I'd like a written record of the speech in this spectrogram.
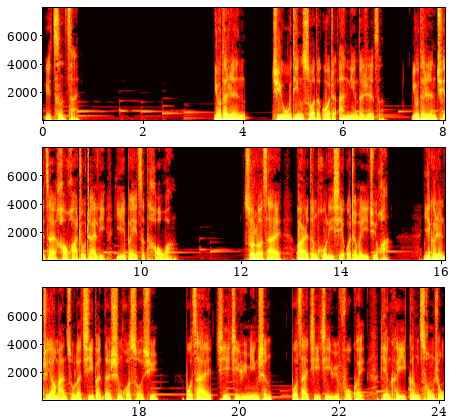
与自在。有的人居无定所的过着安宁的日子，有的人却在豪华住宅里一辈子逃亡。梭罗在《瓦尔登湖》里写过这么一句话。一个人只要满足了基本的生活所需，不再汲汲于名声，不再汲汲于富贵，便可以更从容、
